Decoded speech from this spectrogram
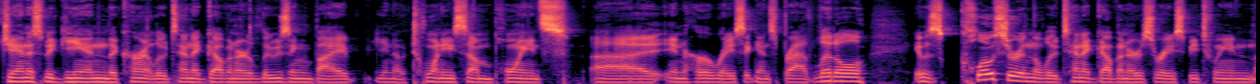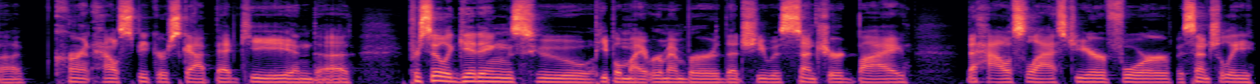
Janice McGeachin, the current lieutenant governor, losing by, you know, 20 some points uh, in her race against Brad Little. It was closer in the lieutenant governor's race between the current House Speaker Scott Bedke and uh, Priscilla Giddings, who people might remember that she was censured by the House last year for essentially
